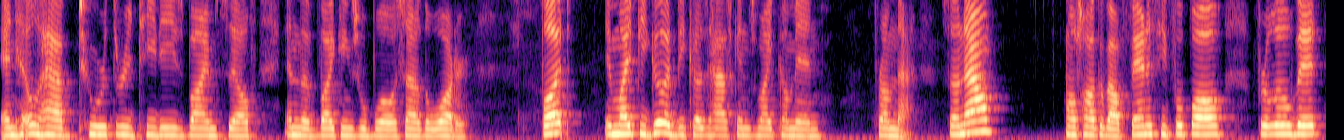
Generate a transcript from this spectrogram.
and he'll have two or three TDs by himself and the Vikings will blow us out of the water. But it might be good because Haskins might come in from that. So now I'll talk about fantasy football for a little bit.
